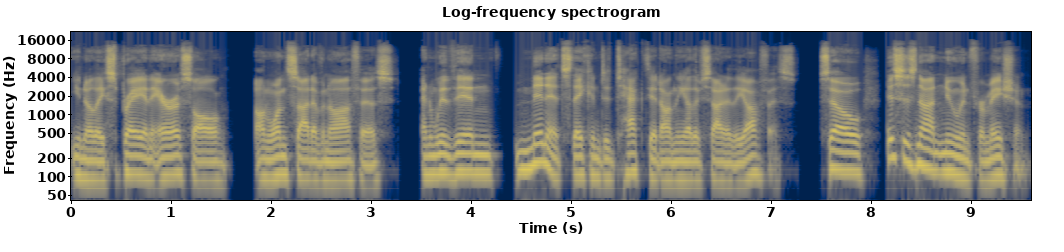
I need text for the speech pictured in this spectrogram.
you know they spray an aerosol on one side of an office, and within minutes they can detect it on the other side of the office. So this is not new information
